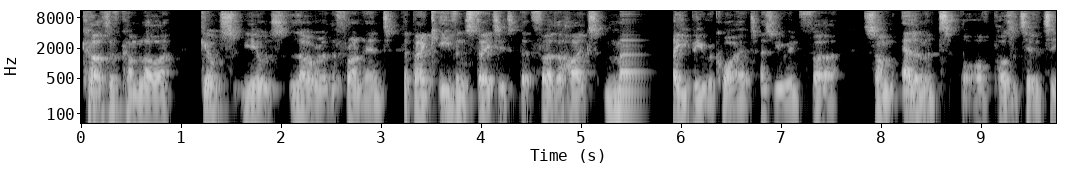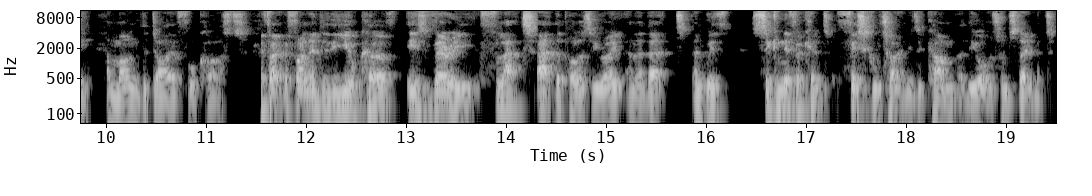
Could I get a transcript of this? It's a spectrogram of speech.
Curves have come lower, gilt yields lower at the front end. The bank even stated that further hikes may be required, as you infer some element of positivity among the dire forecasts. In fact, the front end of the yield curve is very flat at the policy rate, and at that, and with significant fiscal tightening to come at the autumn statement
